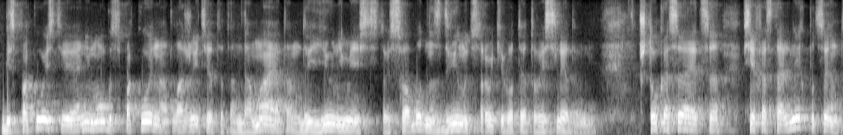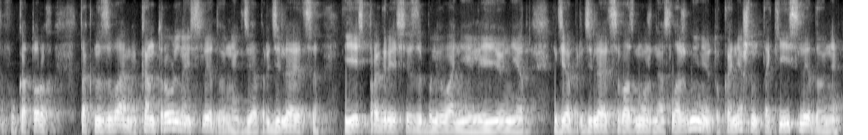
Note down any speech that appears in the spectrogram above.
беспокойстве, и они могут спокойно отложить это там, до мая, там, до июня месяца, то есть свободно сдвинуть сроки вот этого исследования. Что касается всех остальных пациентов, у которых так называемое контрольное исследование, где определяется, есть прогрессия заболевания или ее нет, где определяется возможное осложнение, то, конечно, такие исследования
